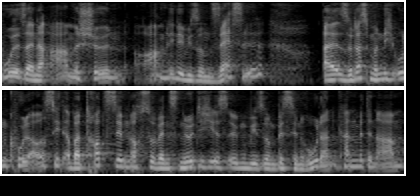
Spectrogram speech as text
cool seine Arme schön Armlehne wie so ein Sessel, also dass man nicht uncool aussieht, aber trotzdem noch so, wenn es nötig ist, irgendwie so ein bisschen rudern kann mit den Armen,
